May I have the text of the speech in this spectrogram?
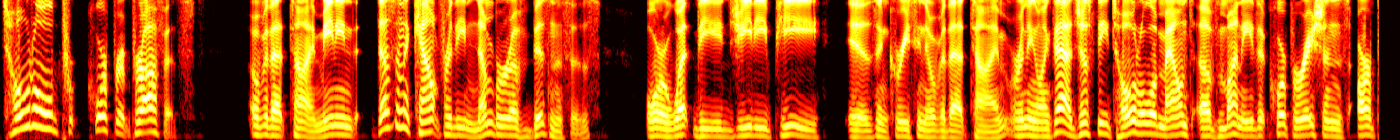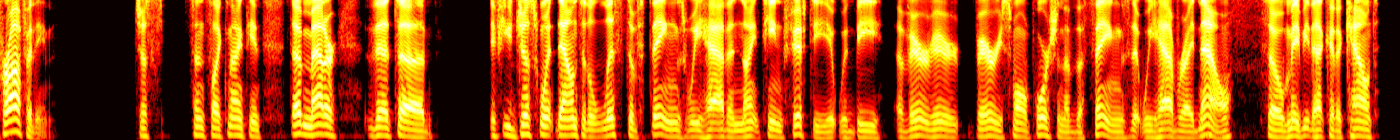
total pr- corporate profits over that time, meaning doesn't account for the number of businesses or what the GDP is increasing over that time or anything like that, just the total amount of money that corporations are profiting. Just since like 19, doesn't matter that uh, if you just went down to the list of things we had in 1950, it would be a very, very, very small portion of the things that we have right now. So maybe that could account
